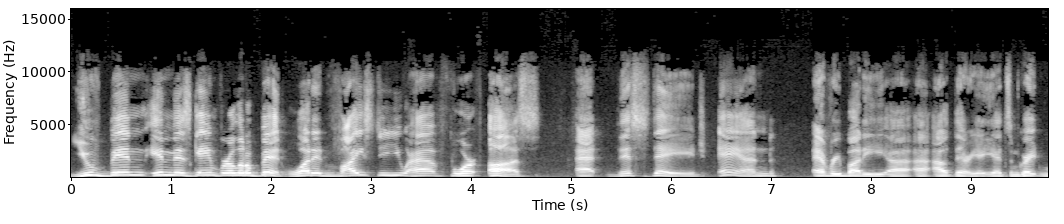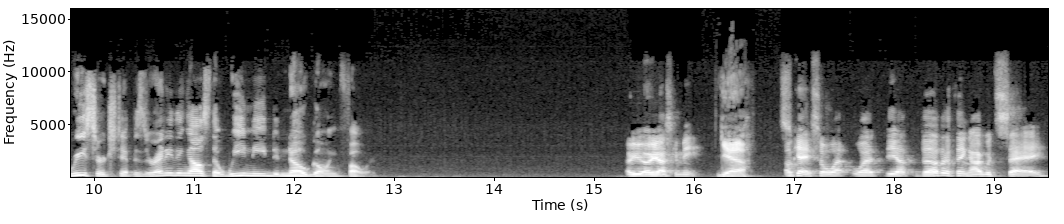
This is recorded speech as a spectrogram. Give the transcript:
You've been in this game for a little bit. What advice do you have for us at this stage and everybody uh, uh, out there? You, you had some great research tip. Is there anything else that we need to know going forward? Are you are you asking me? Yeah, Okay, so what what the the other thing I would say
